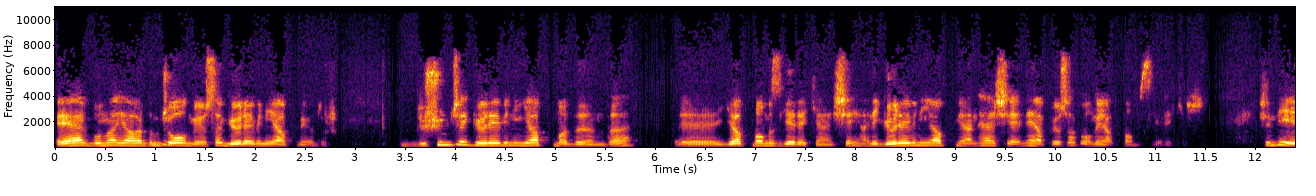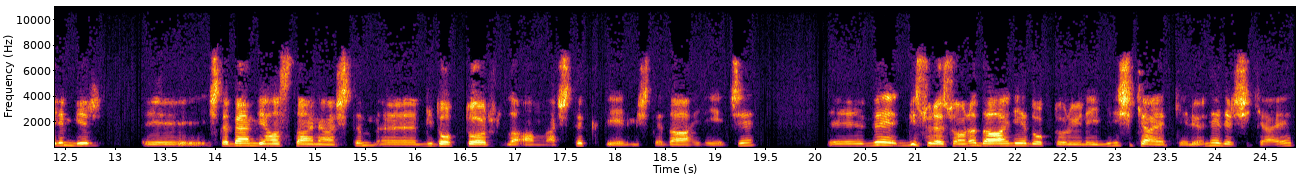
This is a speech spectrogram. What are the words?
Eğer buna yardımcı olmuyorsa görevini yapmıyordur. Düşünce görevini yapmadığında e, yapmamız gereken şey hani görevini yapmayan her şeye ne yapıyorsak onu yapmamız gerekir. Şimdi diyelim bir e, işte ben bir hastane açtım e, bir doktorla anlaştık diyelim işte dahiliyeci e, ve bir süre sonra dahiliye doktoruyla ilgili şikayet geliyor. Nedir şikayet?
